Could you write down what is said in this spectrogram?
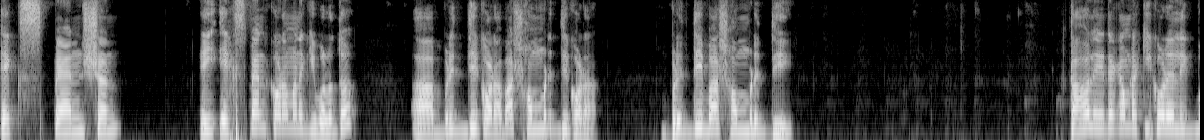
এক্সপ্যানশন এই এক্সপ্যান্ড করা মানে কি বলতো? বৃদ্ধি করা বা সমৃদ্ধি করা। বৃদ্ধি বা সমৃদ্ধি। তাহলে এটাকে আমরা কি করে লিখব?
